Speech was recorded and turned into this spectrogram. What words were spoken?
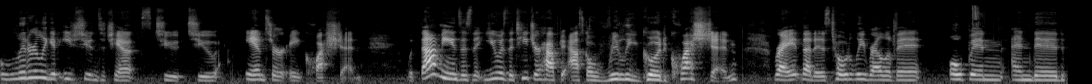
literally give each student a chance to to answer a question. What that means is that you as a teacher have to ask a really good question, right? That is totally relevant, open-ended,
